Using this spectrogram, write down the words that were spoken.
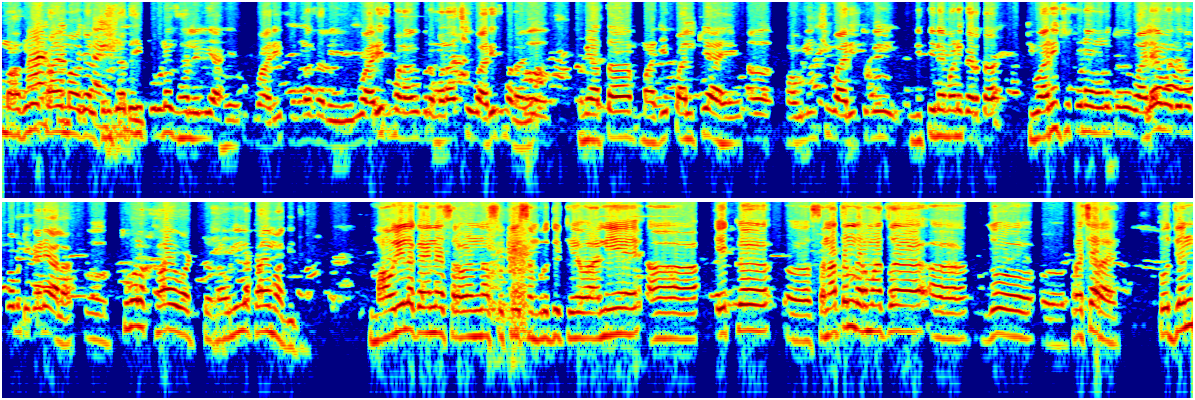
मागणं काय अडचण मागाल? काही तुमची आता ही पूर्ण झालेली आहे. वारी पूर्ण झाली. वारीच म्हणावी भ्रमणाची वारीच म्हणावी. तुम्ही आता माझी पालखी आहे. अं, माऊलींची वारी तुम्ही नीतीनेमाने करता. ती वारी चुकू नये म्हणून तुम्ही वाल्यामध्ये मुक्काम ठिकाणी आला तुम्हाला काय वाटतं? माऊलीला काय मागितलं? माऊलीला काय नाही सर्वांना सुखी समृद्धी ठेवा. आणि एक सनातन धर्माचा जो प्रचार आहे तो जन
